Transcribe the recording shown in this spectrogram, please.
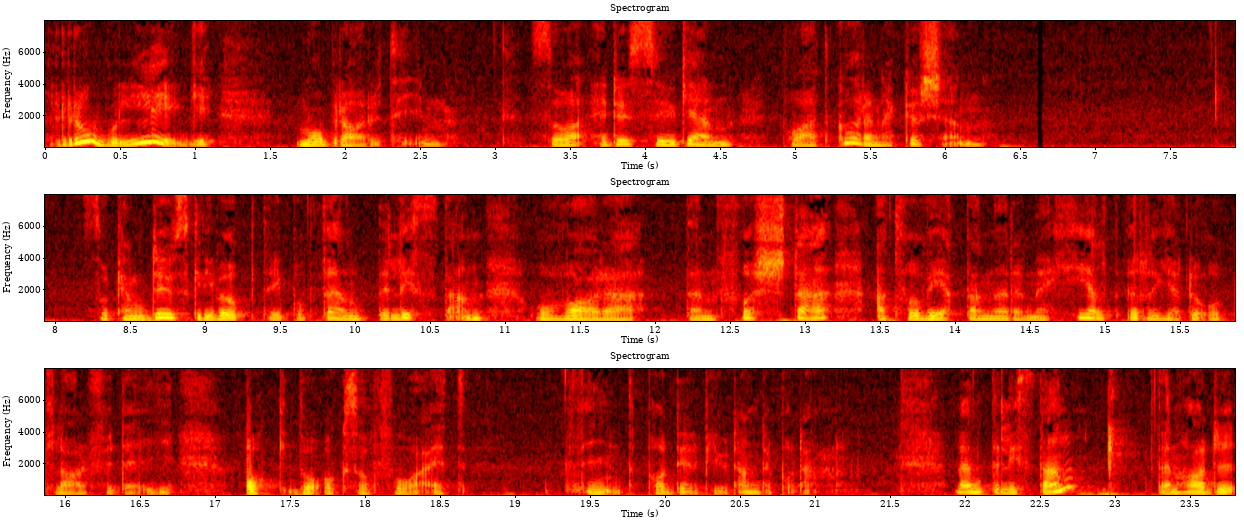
rolig må bra-rutin. Så är du sugen på att gå den här kursen så kan du skriva upp dig på väntelistan och vara den första att få veta när den är helt redo och klar för dig. Och då också få ett fint podderbjudande på den. Väntelistan den har du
